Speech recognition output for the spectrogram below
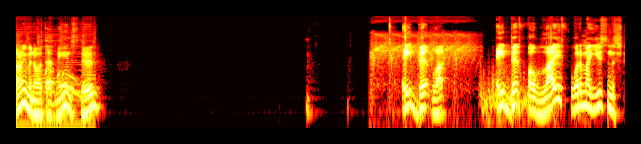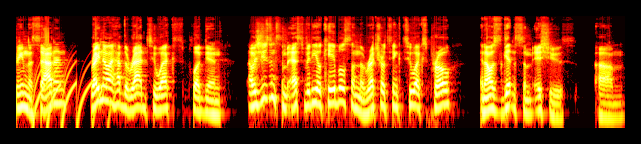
don't even know what that means, dude. 8-bit li 8-bit for life? What am I using to stream the Saturn? Right now I have the Rad 2X plugged in. I was using some S-video cables on the RetroTINK 2X Pro, and I was getting some issues. Um,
